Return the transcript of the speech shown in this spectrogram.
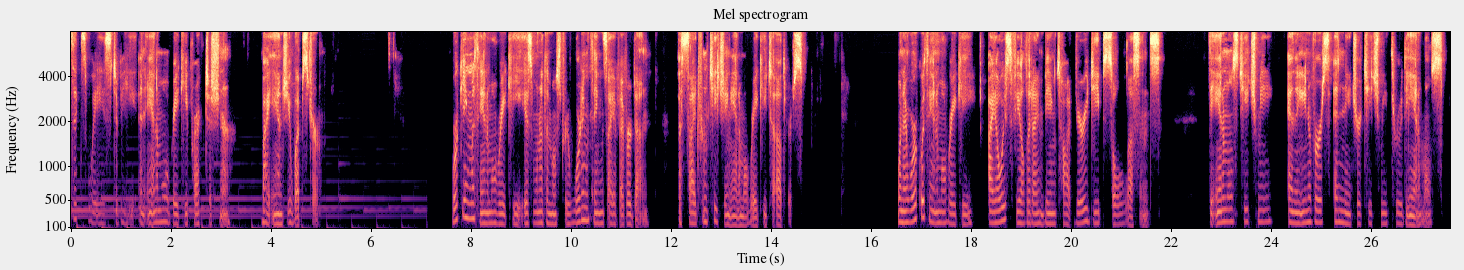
Six Ways to Be an Animal Reiki Practitioner by Angie Webster. Working with animal Reiki is one of the most rewarding things I have ever done, aside from teaching animal Reiki to others. When I work with animal Reiki, I always feel that I am being taught very deep soul lessons. The animals teach me, and the universe and nature teach me through the animals.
